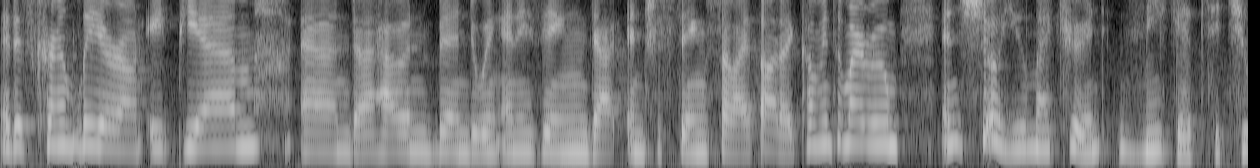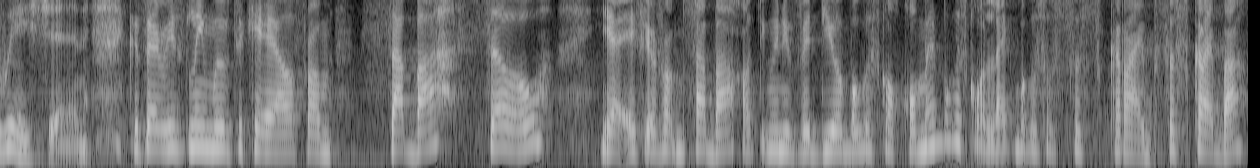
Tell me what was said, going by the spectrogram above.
It is currently around 8 p.m. and I haven't been doing anything that interesting so I thought I'd come into my room and show you my current makeup situation. Because I recently moved to KL from Sabah so yeah if you're from Sabah kau tengok ni video bagus kau comment bagus kau like bagus kau subscribe. Subscribe ah?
